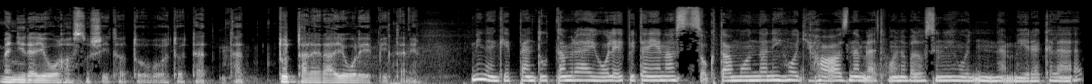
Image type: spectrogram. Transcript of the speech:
mennyire jól hasznosítható volt, tehát, tehát tudtál-e rá jól építeni? Mindenképpen tudtam rá jól építeni, én azt szoktam mondani, hogy ha az nem lett volna valószínű, hogy nem érek el,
